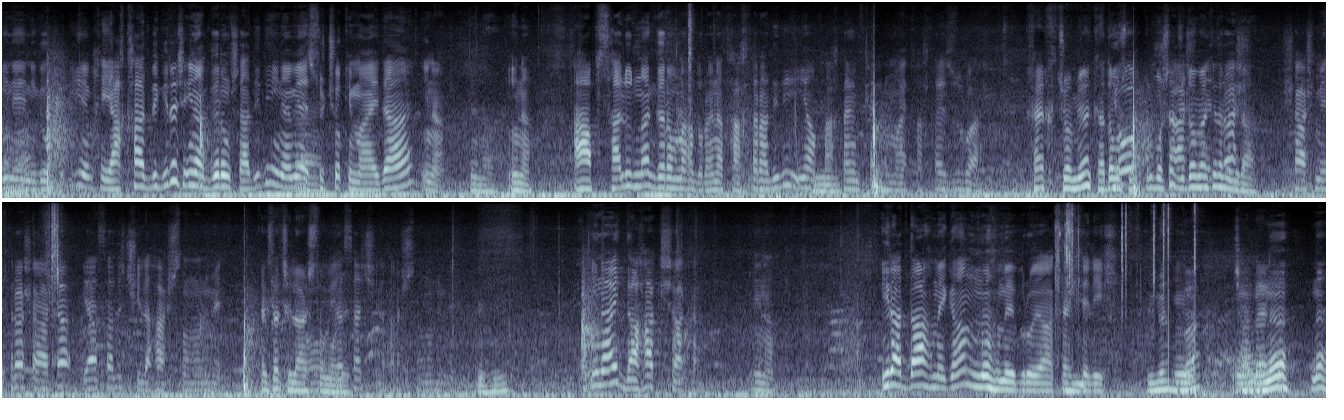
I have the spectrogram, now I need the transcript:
ине нигоҳ кун ин як қад бигираш ина гирм шадиди ина мияй сучоки майда ина. Ина. Ина абсолют на гирм надора ина тахтара диди ям тахтаи пирмай тахтаи зура хайр чо меён кадомаш маъқул бошад? ҷудо мекарда мегиранд 6 метраш ака 148 сомонӣ мед. 148 томон 148 сомонӣ мед. Инаи даҳак шака. Ина. Ира даҳ меган нӯҳ меброя ака хелиш нӯҳ нӯҳ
